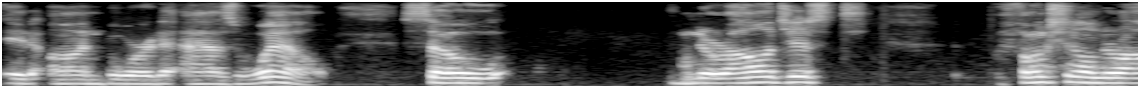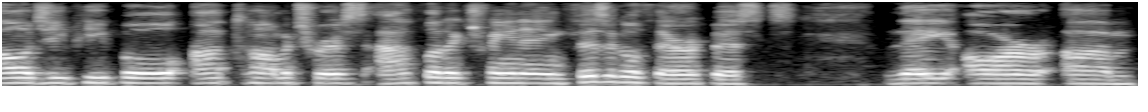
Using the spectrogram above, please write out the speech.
it on board as well. So neurologists, functional neurology people, optometrists, athletic training, physical therapists, they are um,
